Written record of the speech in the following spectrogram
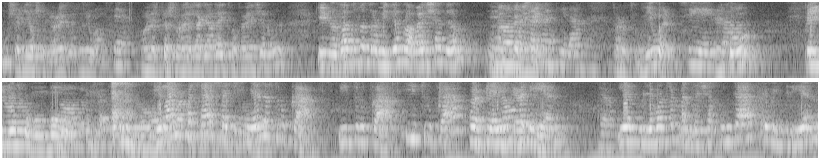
un senyor, senyoretes, és igual. Sí. Unes persones a casa i t'ofereixen un... I nosaltres no tramitem la baixa del No, no, això és mentida. Però t'ho diuen. Sí, I clar. tu piques com un bou. No, no, I l'any passat vaig haver de trucar, i trucar, i trucar, Perquè perquè no em venien. Ja. I llavors em van deixar apuntat que vindrien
